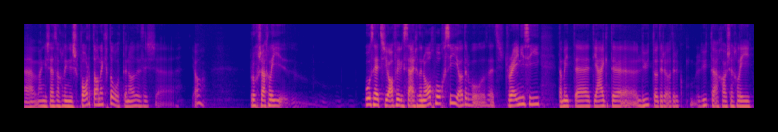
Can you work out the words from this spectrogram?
Äh, manchmal auch so eine kleine Sportanekdoten. Oder? Das ist, äh, ja, brauchst auch ein bisschen, wo sollst du Anführungszeichen der Nachwuchs sein, oder? Wo sollst du Trainee sein, damit äh, die eigenen Leute oder, oder Leute auch kannst ein bisschen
